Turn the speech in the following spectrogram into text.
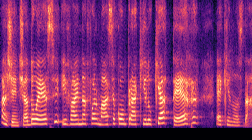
a gente adoece e vai na farmácia comprar aquilo que a terra é que nos dá.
